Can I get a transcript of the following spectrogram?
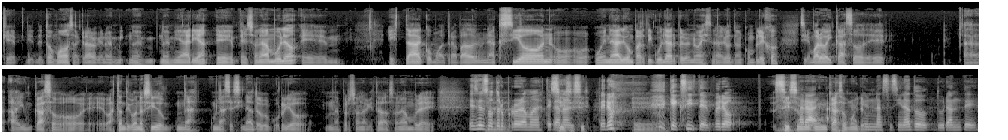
que de, todos modos aclaro que no es mi, no es, no es mi área, eh, el sonámbulo eh, está como atrapado en una acción o en algo en particular, pero no es algo tan complejo. Sin embargo, hay casos de... ah, hay un caso eh, bastante conocido, una- un asesinato que ocurrió, una persona que estaba sonámbula. y, Ese es otro Eh, programa de este sí, canal. sí, sí. Pero eh, que existe, pero sí, es un, Pará, un caso muy loco. un asesinato durante.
